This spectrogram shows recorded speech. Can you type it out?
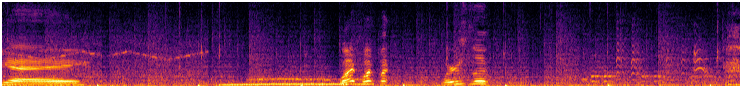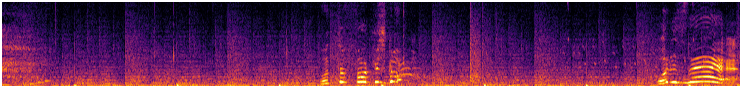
Yay. What? What? What? Where's the... What the fuck is going... What is that?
